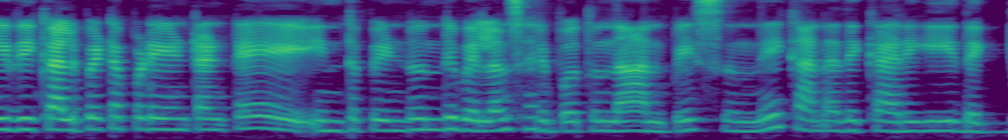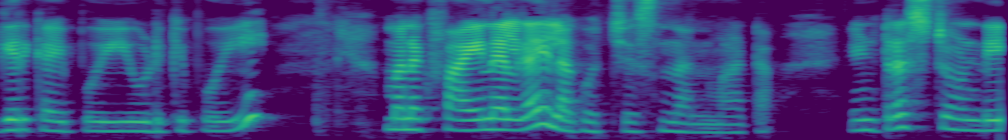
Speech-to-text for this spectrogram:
ఇది కలిపేటప్పుడు ఏంటంటే ఇంత పిండి ఉంది బెల్లం సరిపోతుందా అనిపిస్తుంది. కానీ అది కరిగి దగ్గరికి అయిపోయి ఉడికిపోయి మనకు ఫైనల్‌గా ఇలాగ వచ్చేస్తుంది అనమాట ఇంట్రెస్ట్ ఉండి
